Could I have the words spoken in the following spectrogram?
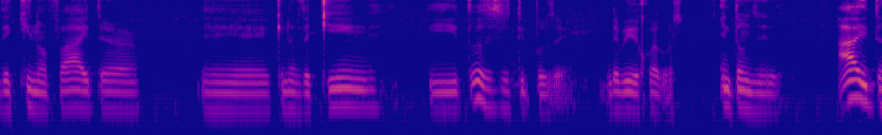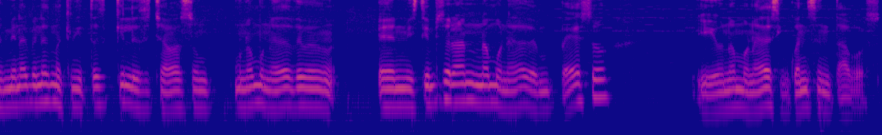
The King of Fighter, eh, King of the King y todos esos tipos de, de videojuegos. Entonces, ah, y también había unas maquinitas que les echabas una moneda de... En mis tiempos eran una moneda de un peso y una moneda de 50 centavos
